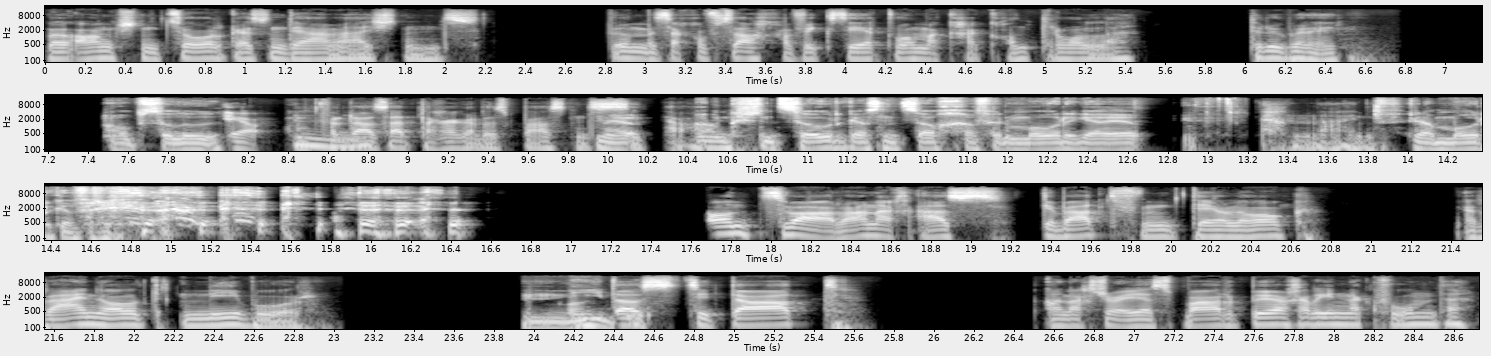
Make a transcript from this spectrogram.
Weil Angst und Sorgen sind ja meistens, weil man sich auf Sachen fixiert, wo man keine Kontrolle darüber hat. Absolut. Ja, und für Mhm. das hat er auch das passende Ja, Zitat. Angst und Sorgen sind Sachen für morgen, ja. Nein. Für am Morgen früh. Und zwar habe ich ein Gebet vom Theolog Reinhold Niebuhr. Und das Zitat habe ich schon in ein paar Büchern gefunden.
